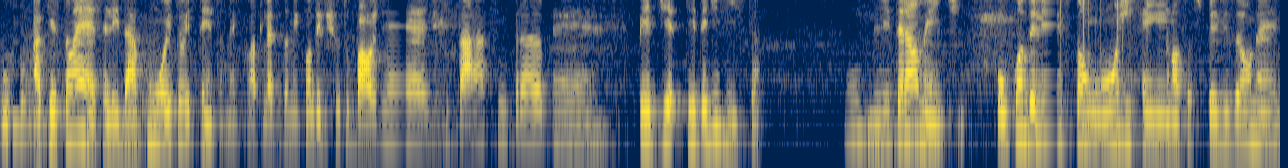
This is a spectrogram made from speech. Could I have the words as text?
O- a questão é essa, é lidar com 880, né? Que o atleta também, quando ele chuta o balde, é chutar assim para É. perder, de vista, Uhum. literalmente. Ou quando eles estão longe, sem a nossa supervisão, né?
